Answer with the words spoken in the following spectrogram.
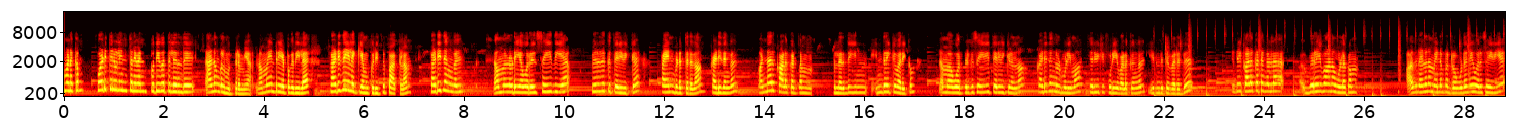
அனைவருக்கும் வணக்கம். பொடித்தெருவிலின் துணைவன் புதிகத்திலிருந்து நான் உங்கள் முத்துரம்யா. நம்ம இன்றைய பகுதியில் கடித இலக்கியம் குறித்து பார்க்கலாம். கடிதங்கள் நம்மளுடைய ஒரு செய்தியை பிறருக்கு தெரிவிக்க பயன்படுத்துறதா? கடிதங்கள் மன்னர் காலகட்டத்திலிருந்து இன் இன்றைக்கு வரைக்கும் நம்ம ஒருத்தருக்கு செய்தி தெரிவிக்கணும்னா கடிதங்கள் மூலிமா தெரிவிக்கக்கூடிய வழக்கங்கள் இருந்துட்டு வருது. இன்றைய காலகட்டங்களில் விரைவான உலகம் அதனால நம்ம என்ன பண்ணுறோம் உடனே ஒரு செய்தியை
